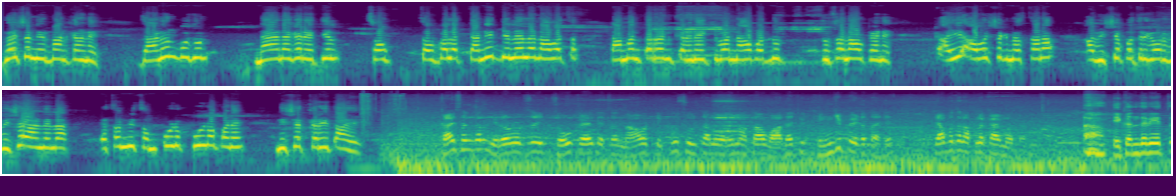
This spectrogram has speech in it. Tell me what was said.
द्वेष निर्माण करणे. जाणून बुजून नयानगर येथील चौक चौकाला त्यांनी दिलेलं नावाचं नामांतरण करणे किंवा नाव बदलून दुसरं नाव ठेवणे काही आवश्यक नसताना हा विषय पत्रिकेवर विषय आणलेला आहे याचा मी संपूर्ण पूर्णपणे निषेध करीत आहे. काय सांगाल? मिरा रोडचं एक चौक आहे त्याचं नाव टिपू सुलतानवरून आता वादाची ठिंगी पेटत आहे. त्याबद्दल आपलं काय मत आहे? एकंदरीत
